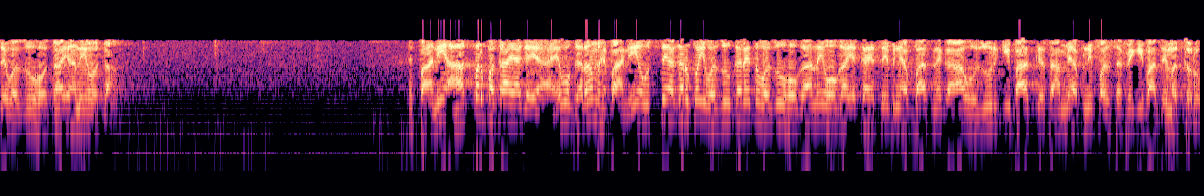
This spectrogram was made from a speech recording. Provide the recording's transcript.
سے وضو ہوتا یا نہیں ہوتا؟ پانی آگ پر پکایا گیا ہے، وہ گرم ہے پانی، اس سے اگر کوئی وضو کرے تو وضو ہوگا نہیں ہوگا، یہ کہتے ابن عباس نے کہا، حضور کی بات کے سامنے اپنی فلسفے کی باتیں مت کرو۔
